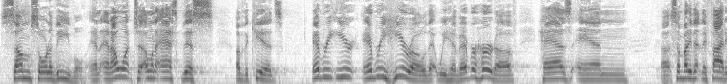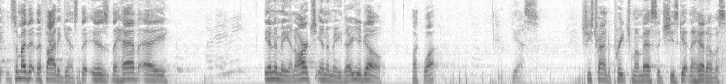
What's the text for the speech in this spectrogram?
some sort of evil. And, and I, want to, I want to ask this of the kids. Every, ear, every hero that we have ever heard of has an, uh, somebody that they fight somebody that they fight against. That is, they have a enemy, an arch enemy. There you go. Like what? Yes. She's trying to preach my message. She's getting ahead of us.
